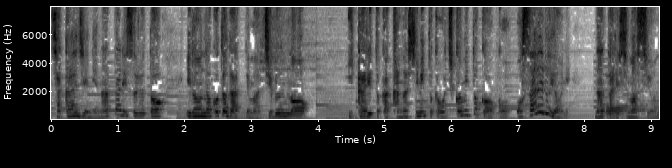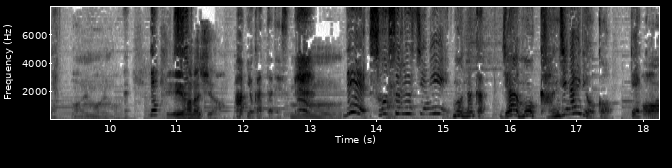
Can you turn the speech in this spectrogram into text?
社会人になったりすると、いろんなことがあって、まあ自分の怒りとか悲しみとか落ち込みとかをこう、抑えるようになったりしますよね。はいはいはい。で、ええ話や。あ、よかったです。うん。で、そうするうちに、もうなんか、じゃあもう感じないでおこうって、こ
